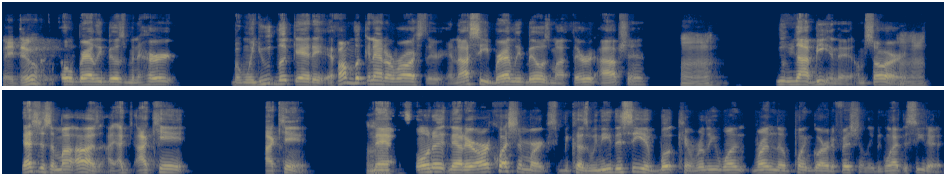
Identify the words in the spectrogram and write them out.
They do. Oh, Bradley Beal's been hurt. But when you look at it, if I'm looking at a roster and I see Bradley Beal as my third option, mm-hmm. you're not beating that. I'm sorry. Mm-hmm. That's just in my eyes. I I, I can't. I can't. Mm-hmm. Now on it. Now there are question marks because we need to see if Book can really run run the point guard efficiently. We're gonna have to see that.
